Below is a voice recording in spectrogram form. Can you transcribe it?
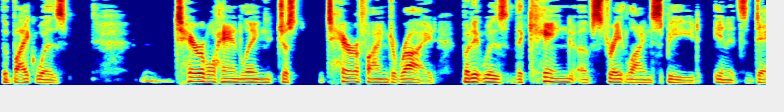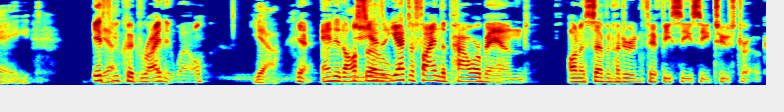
The bike was terrible handling, just terrifying to ride, but it was the king of straight line speed in its day. If Yeah. you could ride it well. Yeah. Yeah. And it also you, have to, you have to find the power band on a 750cc two stroke.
